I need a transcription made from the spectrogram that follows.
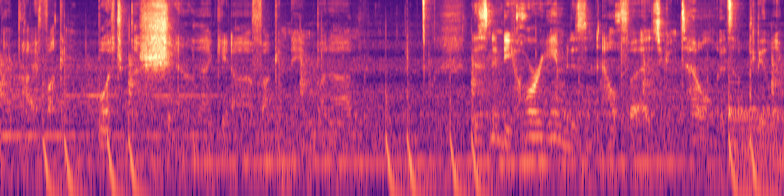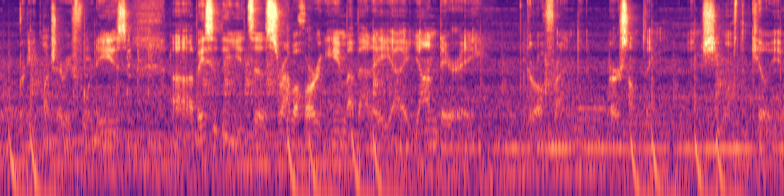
I probably fucking butchered the shit out of that uh, fucking name, but um, this is an indie horror game. It is an alpha, as you can tell. It's updated like pretty much every four days. Uh, basically, it's a survival horror game about a uh, yandere girlfriend or something, and she wants to kill you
